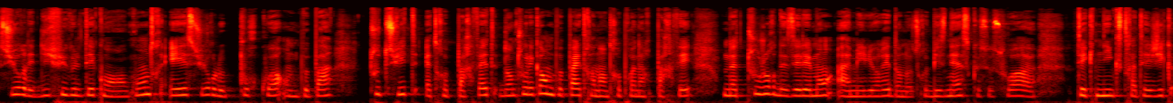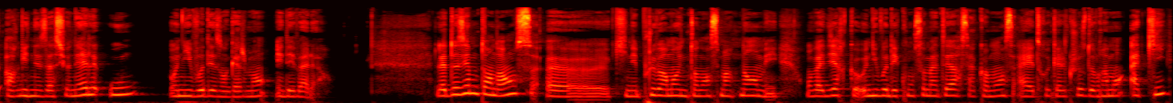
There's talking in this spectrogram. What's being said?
sur les difficultés qu'on rencontre et sur le pourquoi on ne peut pas tout de suite être parfaite. Dans tous les cas, on ne peut pas être un entrepreneur parfait. On a toujours des éléments à améliorer dans notre business, que ce soit technique, stratégique, organisationnel ou au niveau des engagements et des valeurs. La deuxième tendance, euh, qui n'est plus vraiment une tendance maintenant, mais on va dire qu'au niveau des consommateurs, ça commence à être quelque chose de vraiment acquis,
